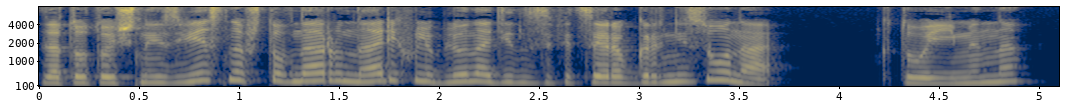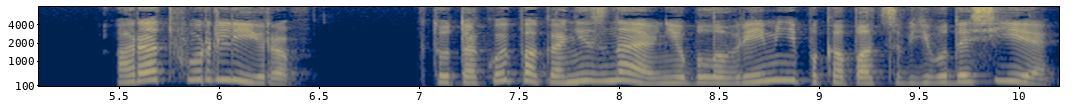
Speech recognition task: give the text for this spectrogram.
Зато точно известно, что в Нару Нарих влюблен один из офицеров гарнизона. Кто именно? Арат Фурлиров. Кто такой, пока не знаю, не было времени покопаться в его досье.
